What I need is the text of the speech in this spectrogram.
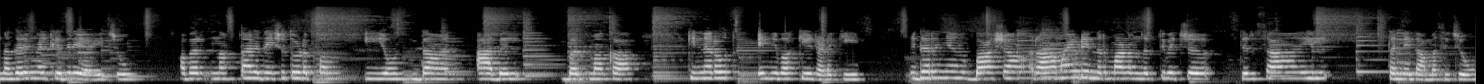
നഗരങ്ങൾക്കെതിരെ അയച്ചു. അവർ നഫ്താലി ദേശത്തോടൊപ്പം Ijon Dan Abel Beth Maacah Kinneroth എന്നിവ കീഴടക്കി. ഇതറിഞ്ഞ് ഭാഷ റാമായുടെ നിർമ്മാണം നിർത്തിവെച്ച് തിരുസായിൽ തന്നെ താമസിച്ചു.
